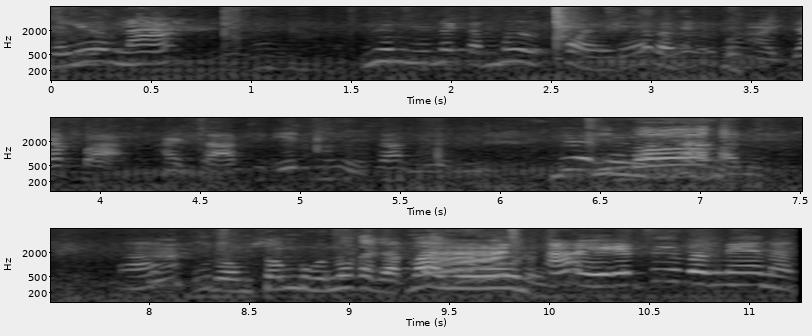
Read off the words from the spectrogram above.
อย่าลืมนะเงินอยู่ในกำมือข่อยเด้อละสิหายจักบาทหายสามสิบเอ็ดมื้อสามเดือนเดือนหเห็นึนงบ่ค่ะค่ะฮะอุดมสมบูรณ์มันก็อยากมาอยู่นี่ไอเอฟซีเบิ่งแน่นั่น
